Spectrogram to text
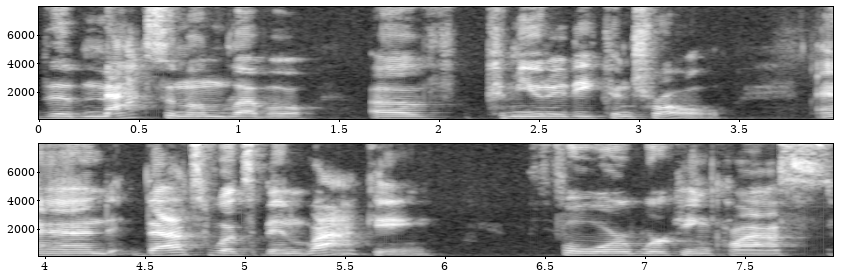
the maximum level of community control. And that's what's been lacking for working class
